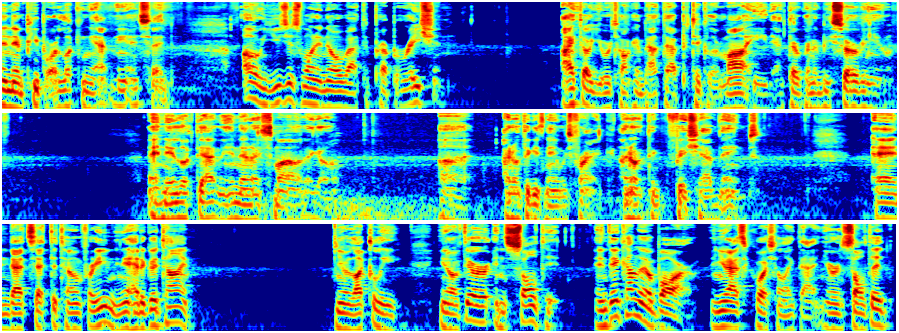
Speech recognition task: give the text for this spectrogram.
And then people are looking at me. I said, oh, you just want to know about the preparation. I thought you were talking about that particular mahi that they're going to be serving you. And they looked at me, and then I smiled. And I go, uh, I don't think his name was Frank. I don't think fish have names. And that set the tone for the evening. They had a good time. You know, luckily, you know, if they're insulted and they come to a bar and you ask a question like that and you're insulted,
